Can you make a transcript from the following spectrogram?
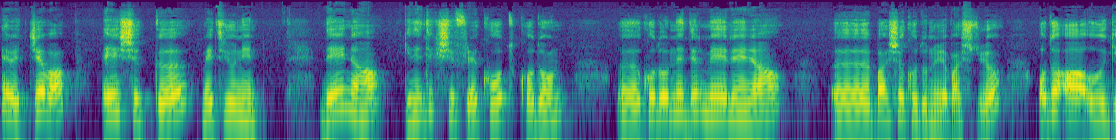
Evet cevap E şıkkı metionin. DNA genetik şifre, kod, kodon. E, kodon nedir? mRNA e, başla kodonuyla başlıyor. O da AUG.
